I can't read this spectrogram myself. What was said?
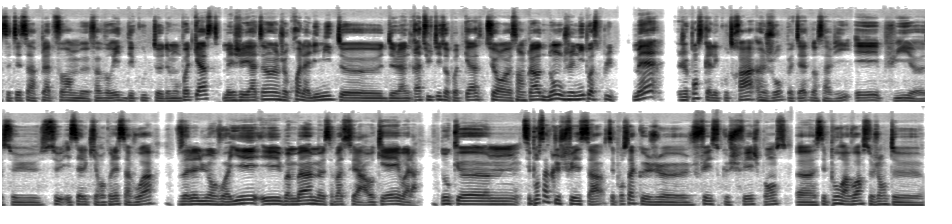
c'était sa plateforme favorite d'écoute de mon podcast. Mais j'ai atteint, je crois, la limite de la gratuité sur podcast sur SoundCloud, donc je n'y poste plus. Mais je pense qu'elle écoutera un jour peut-être dans sa vie et puis ceux, ceux et celles qui reconnaissent sa voix, vous allez lui envoyer et bam bam, ça va se faire. Ok, voilà. Donc euh, c'est pour ça que je fais ça, c'est pour ça que je fais ce que je fais, je pense. Euh, c'est pour avoir ce genre de,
